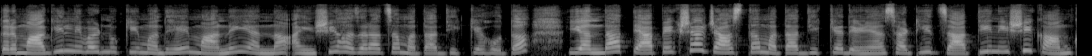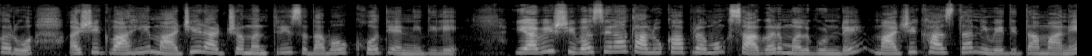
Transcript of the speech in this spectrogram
तर मागील निवडणुकीमध्ये माने यांना ऐंशी हजाराचं मताधिक्य होतं. यंदा त्यापेक्षा जास्त मताधिक्य देण्यासाठी जातीनिशी काम करू अशी ग्वाही माजी राज्यमंत्री सदाभाऊ खोत यांनी दिली. यावेळी शिवसेना तालुका प्रमुख सागर मलगुंडे माजी खासदार निवेदिता माने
